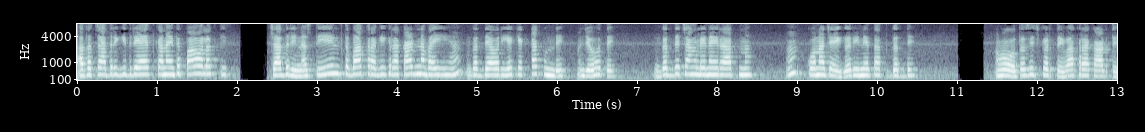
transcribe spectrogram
आता चादरी गिदरी आहेत का नाही तर पाहावं लागतील. चादरी नसतील तर बाकरा गिकरा काढ ना बाई हं? गद्द्यावर एक एक टाकून दे म्हणजे होते. गद्दे चांगले नाही राहत ना? हं? कोणाच्याही घरी नेतात गद्दे. हो तशीच करते. वाकरा काढते.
